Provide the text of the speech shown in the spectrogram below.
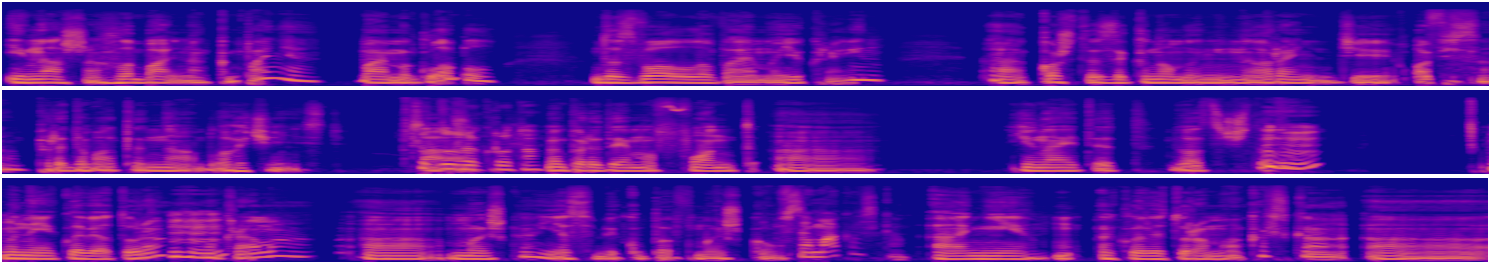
І наша глобальна компанія Ваймо Global дозволила Vimo Ukraine кошти, зекономлені на оренді офіса, передавати на благочинність. Це а дуже круто. Ми передаємо в фонд United 24. Угу. У мене є клавіатура угу. окрема, а, мишка. Я собі купив мишку. Все маковська? А, Ні, клавіатура маковська. А,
